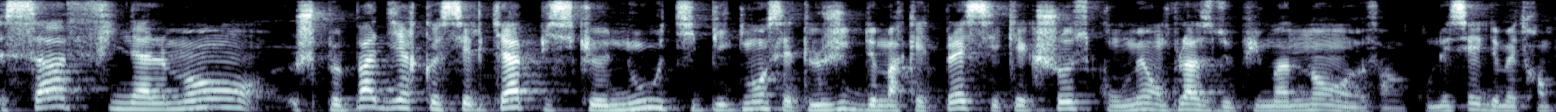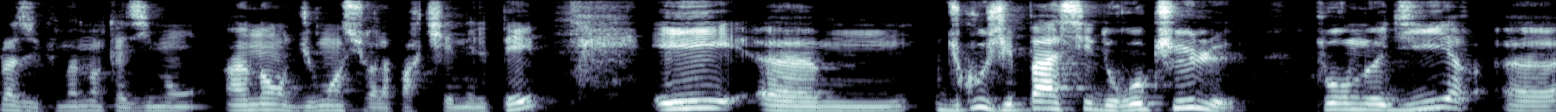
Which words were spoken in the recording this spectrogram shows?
ça, finalement, je peux pas dire que c'est le cas puisque nous, typiquement, cette logique de marketplace, c'est quelque chose qu'on met en place depuis maintenant, enfin, qu'on essaye de mettre en place depuis maintenant quasiment un an, du moins sur la partie NLP. Et euh, du coup, j'ai pas assez de recul pour me dire euh,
